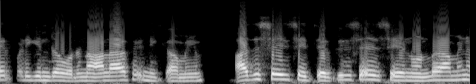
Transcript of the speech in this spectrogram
ஏற்படுகின்ற ஒரு நாளாக இன்னைக்கு அமையும். அதிசய தெற்கு செய்யணும் ஒன்பதாமின்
